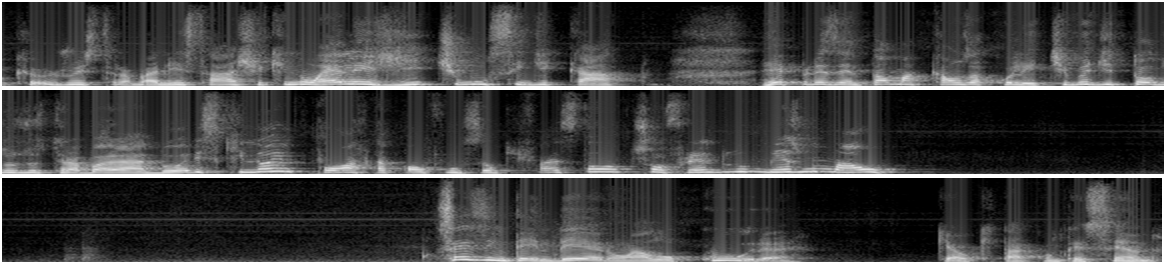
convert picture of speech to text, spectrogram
Porque o juiz trabalhista acha que não é legítimo um sindicato representar uma causa coletiva de todos os trabalhadores que, não importa qual função que faz, estão sofrendo do mesmo mal. Vocês entenderam a loucura que é o que está acontecendo?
